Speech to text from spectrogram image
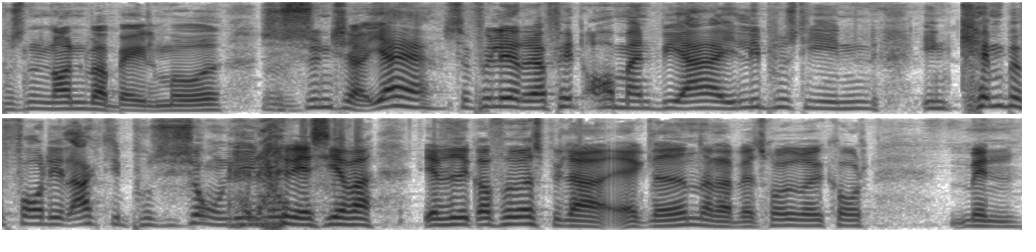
på sådan en nonverbal måde, mm. så synes jeg, ja ja, selvfølgelig er det da fedt. Åh oh, man, vi er lige pludselig i en, i en kæmpe fordelagtig position lige nu. Jeg siger bare, jeg ved godt, at fodboldspillere er glade, når der bliver trukket rødt kort. Men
